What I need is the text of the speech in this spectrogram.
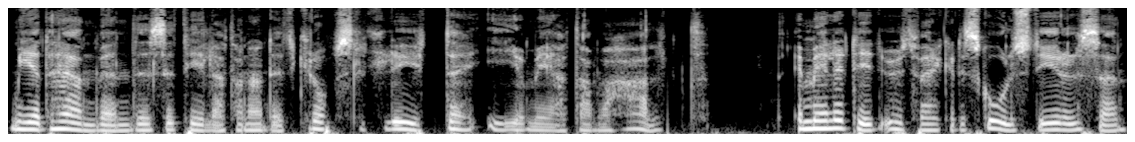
med hänvändelse till att han hade ett kroppsligt lyte i och med att han var halt. Emellertid utverkade skolstyrelsen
